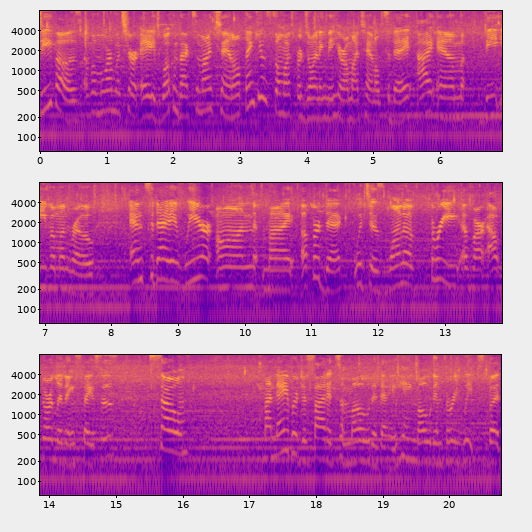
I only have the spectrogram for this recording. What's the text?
divas of a more mature age. Welcome back to my channel. Thank you so much for joining me here on my channel today. I am the eva monroe and today we're on my upper deck which is one of three of our outdoor living spaces. So my neighbor decided to mow today. He mowed in three weeks but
